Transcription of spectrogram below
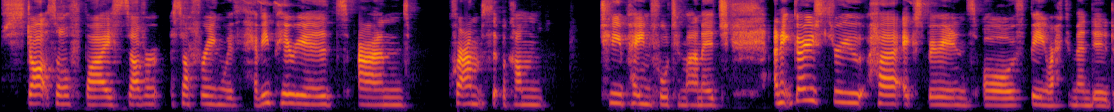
starts off by suffer- suffering with heavy periods and cramps that become too painful to manage. And it goes through her experience of being recommended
